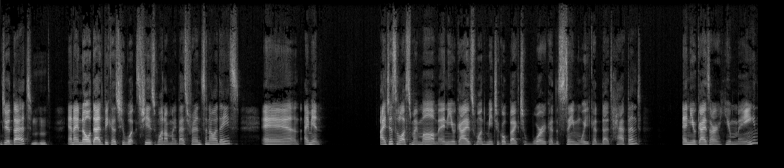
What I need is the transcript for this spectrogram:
do that. Mm-hmm. And I know that because she was she's one of my best friends nowadays. And I mean, I just lost my mom, and you guys want me to go back to work at the same week that that happened. And you guys are humane?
